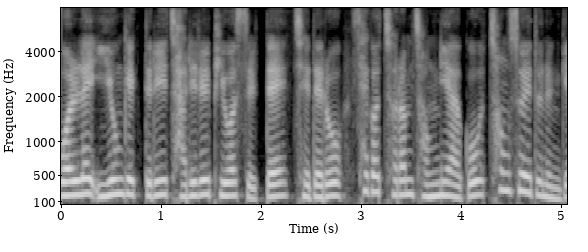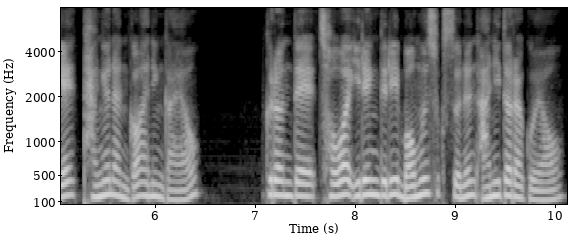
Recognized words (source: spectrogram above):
원래 이용객들이 자리를 비웠을 때 제대로 새 것처럼 정리하고 청소해 두는 게 당연한 거 아닌가요? 그런데 저와 일행들이 머문 숙소는 아니더라고요.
